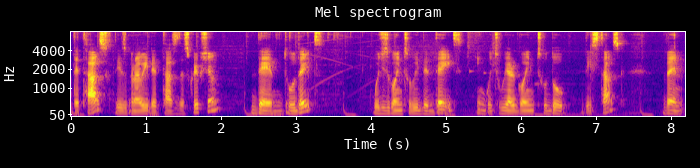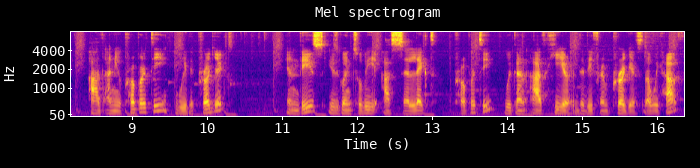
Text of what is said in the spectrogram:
the task, this is gonna be the task description, the due date, which is going to be the date in which we are going to do this task, then add a new property with the project, and this is going to be a select property. We can add here the different projects that we have.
